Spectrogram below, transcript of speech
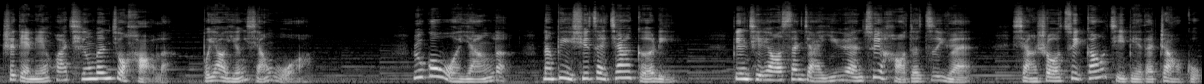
吃点莲花清瘟就好了，不要影响我。如果我阳了，那必须在家隔离，并且要三甲医院最好的资源，享受最高级别的照顾。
